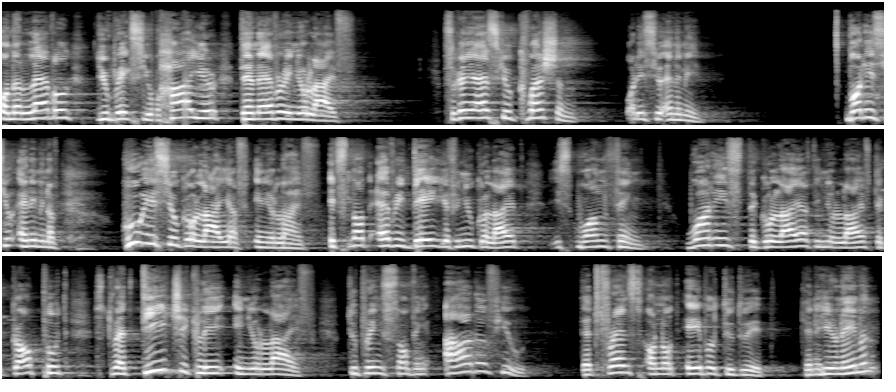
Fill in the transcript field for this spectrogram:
on a level that makes you higher than ever in your life. So, can I ask you a question? What is your enemy? What is your enemy? Of? Who is your Goliath in your life? It's not every day you have a new Goliath, it's one thing. What is the Goliath in your life that God put strategically in your life to bring something out of you that friends are not able to do it. Can you hear an amen?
